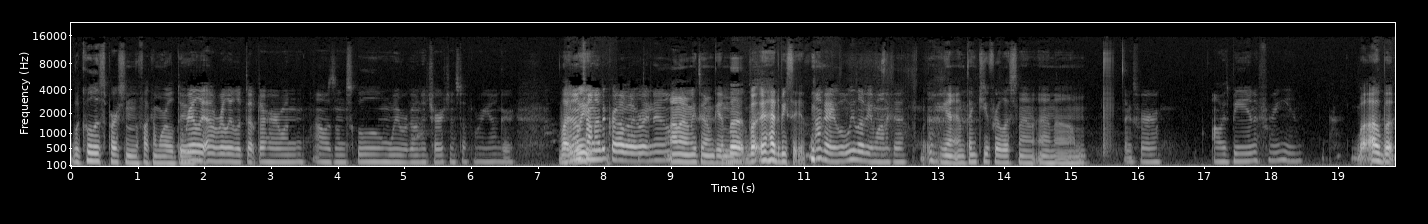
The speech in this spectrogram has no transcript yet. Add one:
the coolest person in the fucking world, dude. Really, I really looked up to her when I was in school and we were going to church and stuff when we were younger. Like I'm we, trying not to cry about it right now. I know, me too. I'm getting, but But- it had to be said. okay, well, we love you, Monica. Yeah, and thank you for listening. And um, Thanks for always being a friend. well, oh, but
